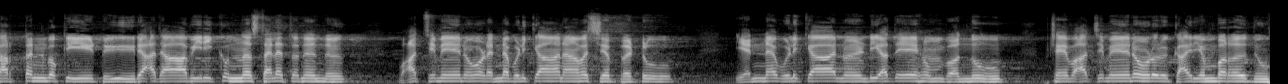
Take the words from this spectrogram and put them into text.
കർട്ടൻ പൊക്കിയിട്ട് രാജാവിരിക്കുന്ന സ്ഥലത്ത് നിന്ന് വാച്ച്മേനോട് എന്നെ വിളിക്കാൻ ആവശ്യപ്പെട്ടു. എന്നെ വിളിക്കാൻ വേണ്ടി അദ്ദേഹം വന്നു. പക്ഷേ വാച്ച്മേനോടൊരു കാര്യം പറഞ്ഞു.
